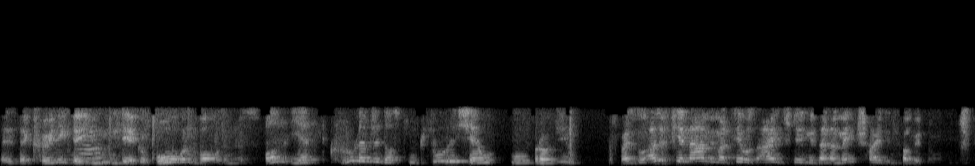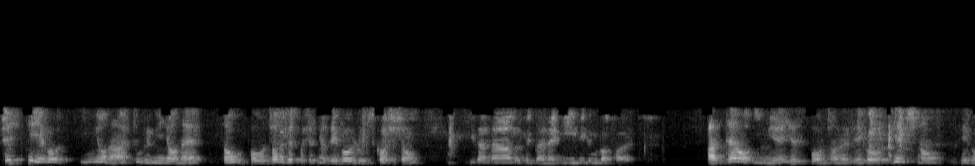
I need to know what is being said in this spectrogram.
Er ist der König der Juden, der geboren worden ist. On jest królem żydowskim, który się urodził. Weißt du, alle vier Namen in Matthäus 1 stehen mit seiner Menschheit in Verbindung. Wszystkie jego imiona tu wymienione są połączone bezpośrednio z jego ludzkością, Dieser Name mit seiner ewigen Gottheit. a to imię jest połączone z jego wieczną, z jego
